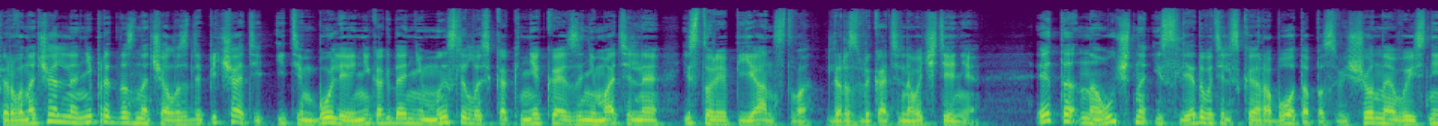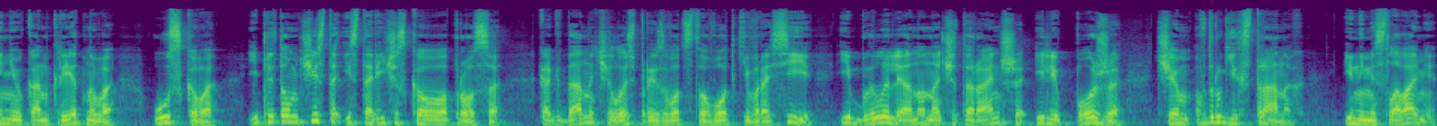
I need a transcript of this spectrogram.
первоначально не предназначалась для печати и тем более никогда не мыслилась как некая занимательная история пьянства для развлекательного чтения. Это научно-исследовательская работа, посвященная выяснению конкретного, узкого и притом чисто исторического вопроса – когда началось производство водки в России и было ли оно начато раньше или позже, чем в других странах. Иными словами,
